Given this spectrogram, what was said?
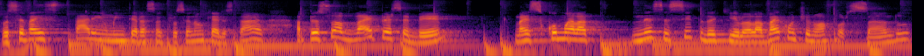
você vai estar em uma interação que você não quer estar, a pessoa vai perceber, mas como ela necessita daquilo, ela vai continuar forçando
